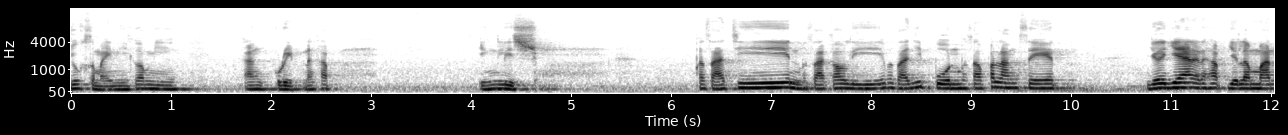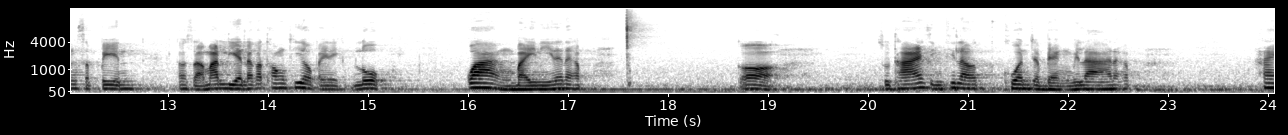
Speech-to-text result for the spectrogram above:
ยุคสมัยนี้ก็มีอังกฤษนะครับ English ภาษาจีน ภาษาเกาหลี ภาษาญี่ปุ่น ภาษาฝรั่งเศส เยอะแยะเลยนะครับ เยอรมัน สเปน เราสามารถเรียนแล้วก็ท่องเที่ยวไปในโลกกว้างใบนี้ได้นะครับ ก็สุดท้ายสิ่งที่เราควรจะแบ่งเวลานะครับ ให้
